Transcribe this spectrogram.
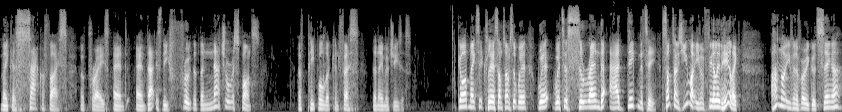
Make a sacrifice of praise. And, and that is the fruit, that the natural response of people that confess the name of Jesus. God makes it clear sometimes that we're, we're, we're to surrender our dignity. Sometimes you might even feel in here like, I'm not even a very good singer,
